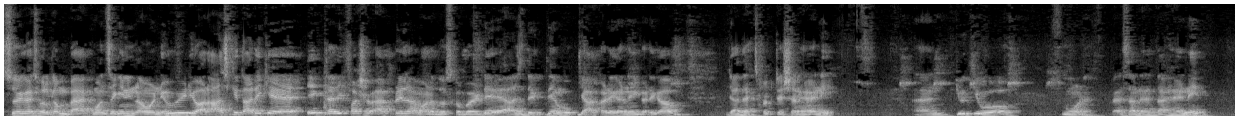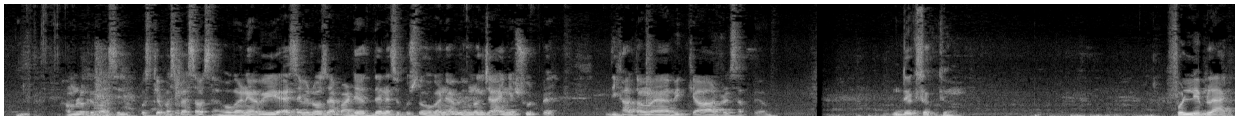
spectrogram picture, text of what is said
So guys welcome back once again in our new video और आज की तारीख है, एक तारीख फ़र्स्ट अप्रैल हमारे दोस्त का बर्थडे है। आज देखते हैं वो क्या करेगा, नहीं करेगा। अब ज़्यादा एक्सपेक्टेशन है नहीं। एंड क्योंकि वो सुन है, पैसा रहता है नहीं। हम लोग के पास उसके पास पैसा वैसा होगा नहीं। अभी ऐसे भी रोज़ा पार्टी देने से कुछ तो होगा नहीं। अभी हम लोग जाएँगे शूट पे। दिखाता हूँ मैं अभी क्या ड्रेसअप पे हूँ। देख सकते हो। फुल्ली ब्लैक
